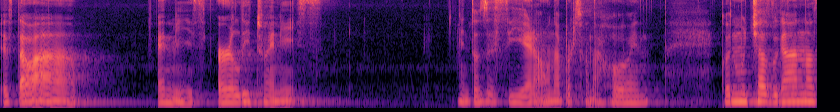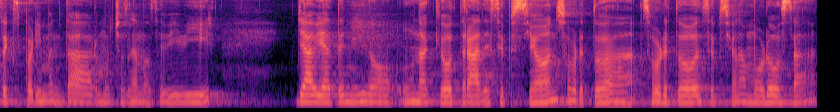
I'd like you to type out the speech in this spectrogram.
estaba en mis early 20s. Entonces sí, era una persona joven, con muchas ganas de experimentar, muchas ganas de vivir ya había tenido una que otra decepción, sobre todo, sobre todo decepción amorosa,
